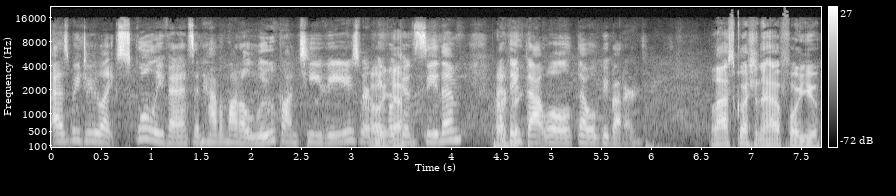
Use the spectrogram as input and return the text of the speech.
as we do like school events and have them on a loop on TVs where Oh, people yeah. can see them, I think that will that will be better. Last question I have for you.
